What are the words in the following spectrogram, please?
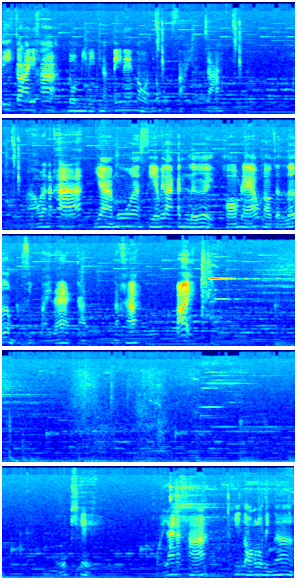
ตีไกลค่ะ โดนมีรีพินัตตี้แน่นอนไม่ต้องสงสัยนะจ๊ะเอาแล้วนะคะ อย่ามัวเสียเวลากันเลย พร้อมแล้วเราจะเริ่มสิ่งใบแรกกันนะคะ ไปโอเค ขอให้ได้นะคะ พี่น้องโรวินเนอร์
